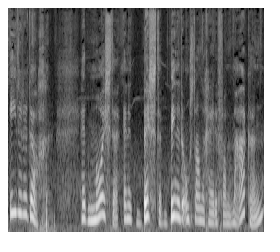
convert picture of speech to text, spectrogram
iedere dag het mooiste en het beste binnen de omstandigheden van maken.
